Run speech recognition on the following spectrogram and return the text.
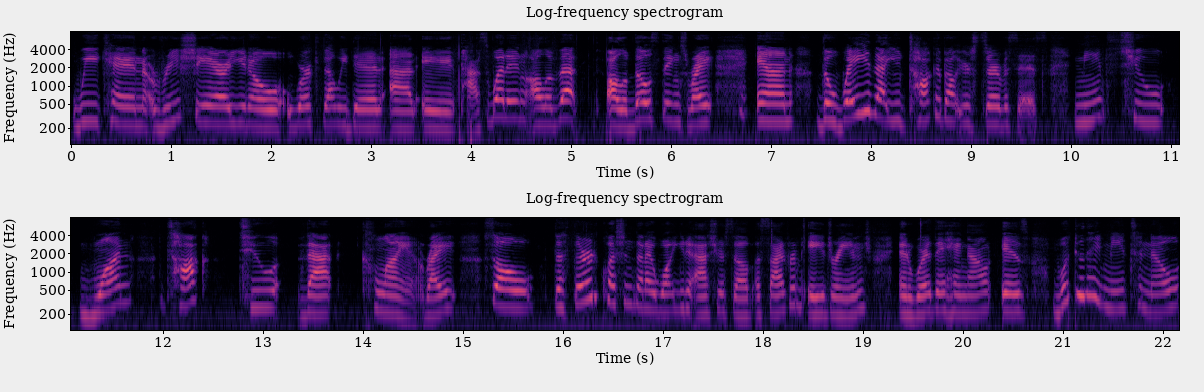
We can reshare, you know, work that we did at a past wedding, all of that all of those things, right? And the way that you talk about your services needs to one talk to that client, right? So the third question that I want you to ask yourself, aside from age range and where they hang out, is what do they need to know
